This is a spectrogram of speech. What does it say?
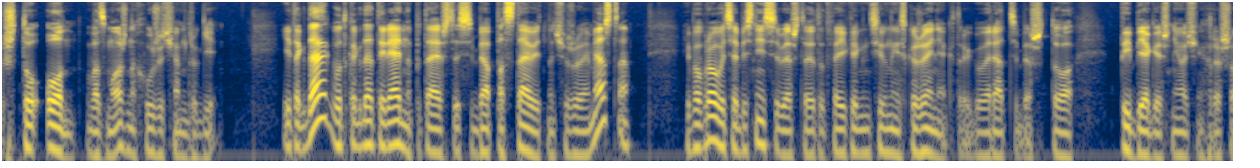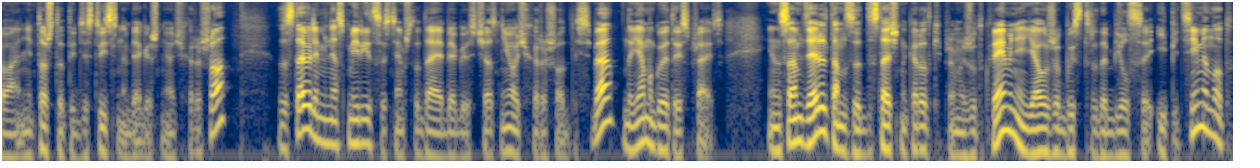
что он, возможно, хуже, чем другие. И тогда, вот когда ты реально пытаешься себя поставить на чужое место и попробовать объяснить себе, что это твои когнитивные искажения, которые говорят тебе, что ты бегаешь не очень хорошо, а не то, что ты действительно бегаешь не очень хорошо, заставили меня смириться с тем, что да, я бегаю сейчас не очень хорошо для себя, но я могу это исправить. И на самом деле там за достаточно короткий промежуток времени я уже быстро добился и 5 минут,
